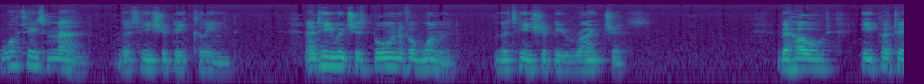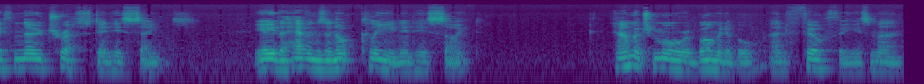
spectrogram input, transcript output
What is man that he should be clean, and he which is born of a woman that he should be righteous? Behold, he putteth no trust in his saints Yea, the heavens are not clean in his sight. How much more abominable and filthy is man,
